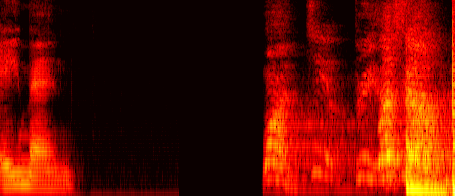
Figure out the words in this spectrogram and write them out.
Amen. One, two, three, let's go!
